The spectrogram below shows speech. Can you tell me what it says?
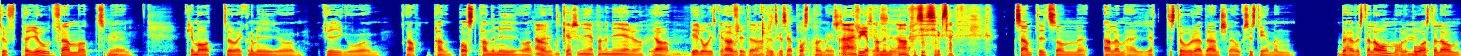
tuff period framåt. Mm. Med klimat och ekonomi och krig och ja, postpandemi och allt ja, möjligt. Och kanske nya pandemier och ja. biologiska hot. Ja, frid, och... Man kanske inte ska säga postpandemi, kanske ska säga prepandemi. Ja, precis, exakt. Samtidigt som alla de här jättestora branscherna och systemen behöver ställa om och håller mm. på att ställa om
